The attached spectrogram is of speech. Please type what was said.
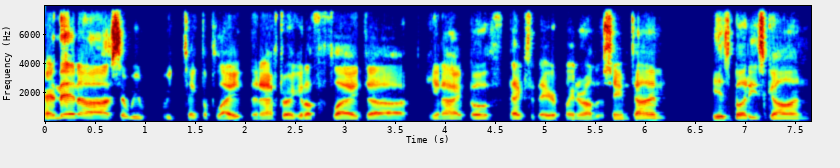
And then, uh, so we we take the flight. Then after I get off the flight, uh, he and I both exit the airplane around the same time. His buddy's gone,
